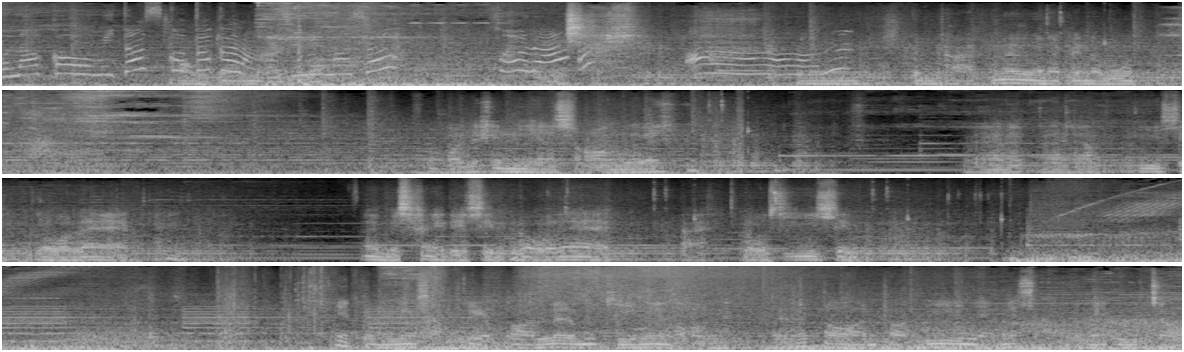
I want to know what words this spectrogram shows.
お腹を満たすことから始めましょうほらあ เป็นเป็นพาร์ทเนอร์นะเป็นอาวุธโอ้โหได้มีอ่ะสองเลยอ่าไปครับยี่สิบโลแรกเอ้ยไม่ใช่ดิสิบโลแรกไปโลที่ยี่สิบเนี่ยผมยังสังเกตตอนเริ่มเมื่อกี้ไม่ออกนะแต่ถ้าตอนตอนที่เนี่ยไม่สั่งในดูจอ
